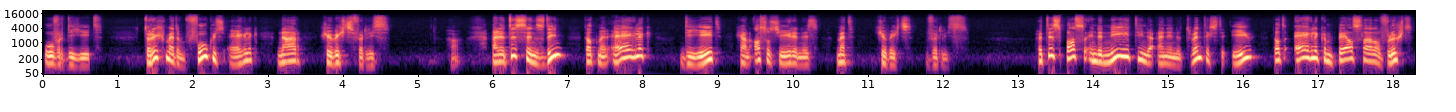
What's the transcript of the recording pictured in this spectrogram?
over dieet. Terug met een focus eigenlijk naar gewichtsverlies. En het is sindsdien dat men eigenlijk dieet gaan associëren is met gewichtsverlies. Het is pas in de 19e en in de 20e eeuw dat eigenlijk een pijlsnelle vlucht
